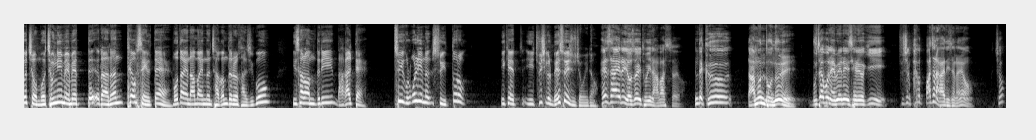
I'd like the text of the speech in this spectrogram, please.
그렇죠. 뭐 정리 매매 때라는 폐업 세일 때 모다에 남아 있는 자금들을 가지고 이 사람들이 나갈 때 수익을 올리는 수 있도록 이렇게 이 주식을 매수해 주죠, 오히려. 회사에는 여전히 돈이 남았어요. 근데 그 남은 돈을 무자본 M&A 세력이 주식을 파고 빠져나가야 되잖아요. 그렇죠?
